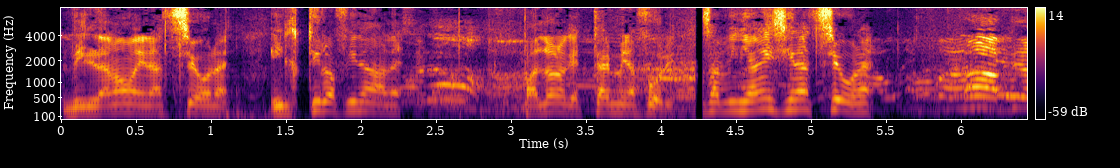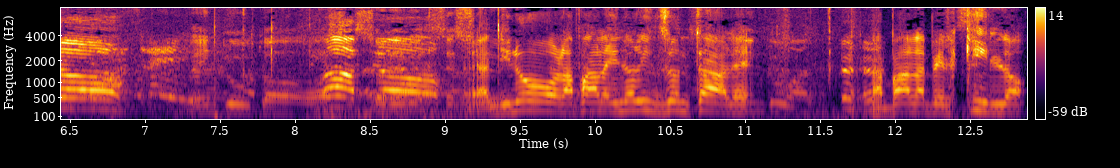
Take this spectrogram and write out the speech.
Villanova in azione, il tiro finale, pallone che termina fuori. Savignanese in azione, Fabio! venduto e di nuovo la palla in orizzontale, la palla per Chillo.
